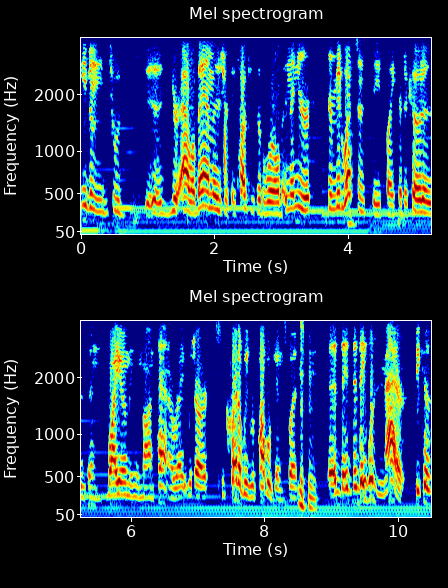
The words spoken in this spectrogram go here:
even to uh, your Alabamas, your Kentuckys of the world, and then your your Midwestern states like the Dakotas and Wyoming and Montana, right, which are incredibly Republican, but uh, they they wouldn't matter because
